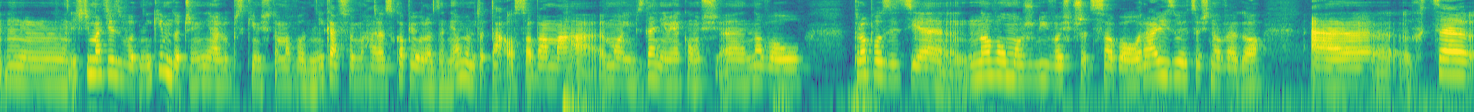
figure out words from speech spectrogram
Mm, Jeśli macie z wodnikiem do czynienia lub z kimś, kto ma wodnika w swoim horoskopie urodzeniowym, to ta osoba ma moim zdaniem jakąś e, nową propozycję, nową możliwość przed sobą, realizuje coś nowego, e, chce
